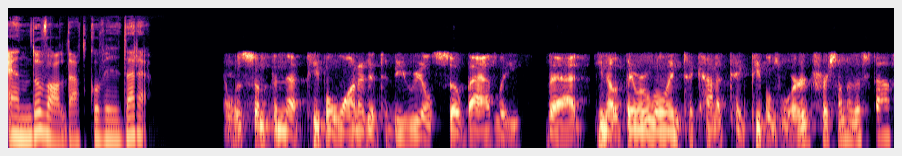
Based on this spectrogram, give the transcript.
ändå valde att gå vidare. It was something that people wanted it to be real so badly that, you know, they were willing to kind of take people's word for some of this stuff.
